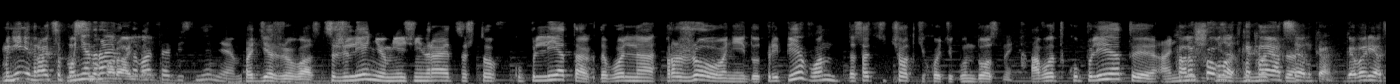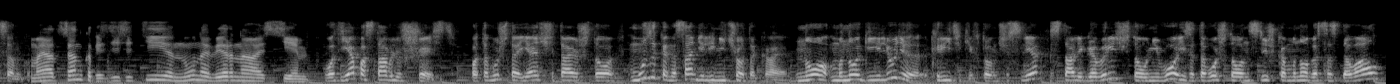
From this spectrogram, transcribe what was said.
мне не нравится посыл Мне нравится моральный. ваше объяснение. Поддерживаю вас. К сожалению, мне еще не нравится, что в куплетах довольно прожевывания идут. Припев, он достаточно четкий, хоть и гундосный. А вот куплеты, они... Хорошо, Влад, немножко- какая оценка? Говори оценку. Моя оценка из 10, ну, наверное, 7. Вот я поставлю 6, потому что я считаю, что музыка на самом деле ничего такая. Но многие люди, критики в том числе, стали говорить, что у него из-за того, что он слишком много создавал,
